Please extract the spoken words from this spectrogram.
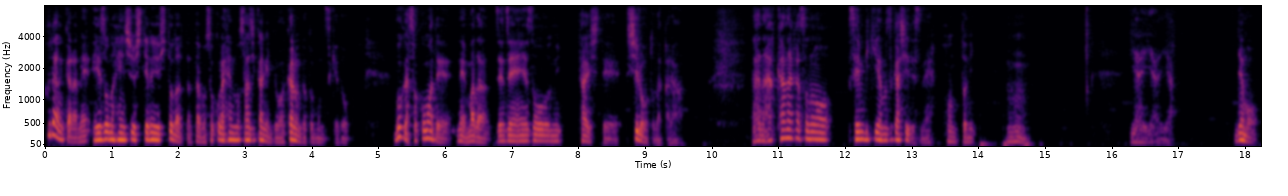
普段からね、映像の編集してる人だったら多分そこら辺のさじ加減ってわかるんだと思うんですけど、僕はそこまでね、まだ全然映像に対して素人だから、なかなかその線引きが難しいですね。本当に。うん。いやいやいや。でも、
